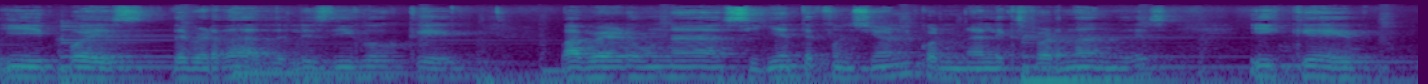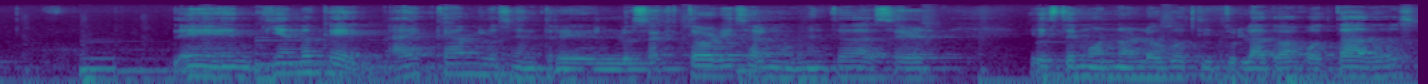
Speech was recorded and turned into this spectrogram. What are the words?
Y pues de verdad les digo que va a haber una siguiente función con Alex Fernández y que eh, entiendo que hay cambios entre los actores al momento de hacer este monólogo titulado Agotados,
